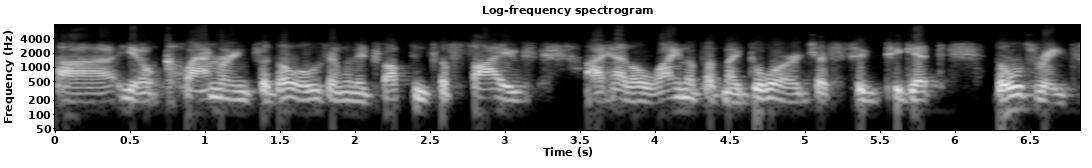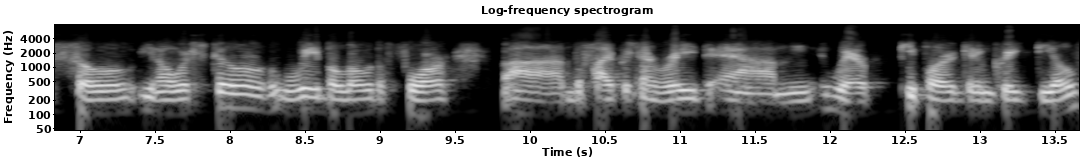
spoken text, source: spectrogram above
uh, you know, clamoring for those. And when they dropped into the fives, I had a lineup at my door just to, to get those rates. So, you know, we're still way below the 4 uh, the 5% rate um, where people are getting great deals.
